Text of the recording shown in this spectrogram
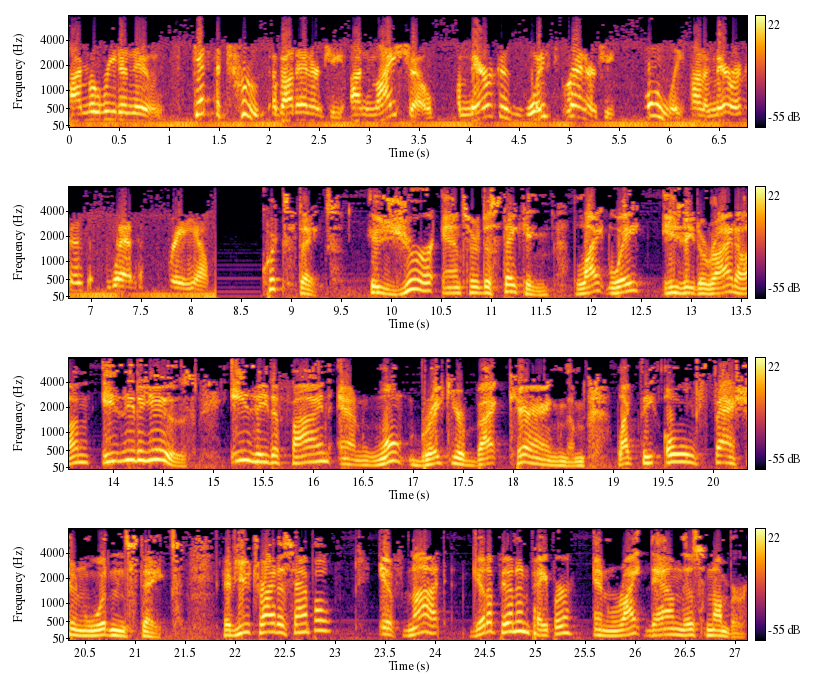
I'm Marita Noon. Get the truth about energy on my show, America's Voice for Energy, only on America's Web Radio. Quick Stakes is your answer to staking. Lightweight, easy to ride on, easy to use, easy to find, and won't break your back carrying them like the old-fashioned wooden stakes. Have you tried a sample? If not, get a pen and paper and write down this number.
